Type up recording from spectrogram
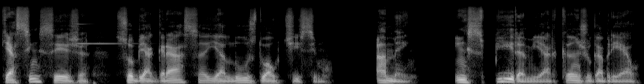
Que assim seja, sob a graça e a luz do Altíssimo. Amém. Inspira-me, Arcanjo Gabriel,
